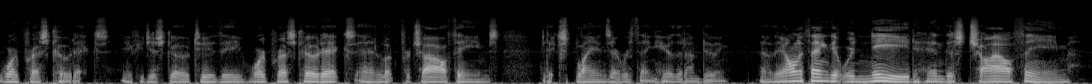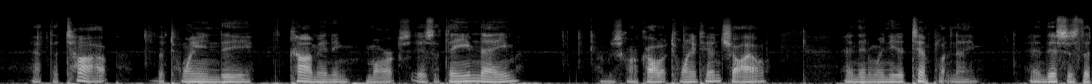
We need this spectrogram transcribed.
WordPress Codex. If you just go to the WordPress Codex and look for child themes, it explains everything here that I'm doing. Now the only thing that we need in this child theme at the top between the commenting marks is a theme name. I'm just going to call it 2010 child and then we need a template name. And this is the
